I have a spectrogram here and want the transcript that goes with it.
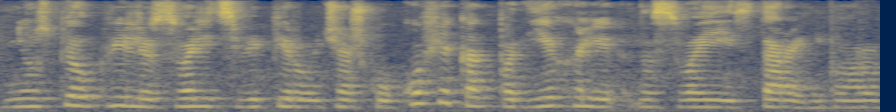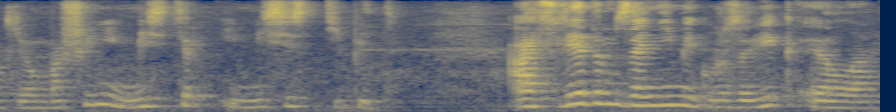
Не успел Квиллер сварить себе первую чашку кофе, как подъехали на своей старой неповоротливой машине мистер и миссис Типпит. А следом за ними грузовик Элла,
